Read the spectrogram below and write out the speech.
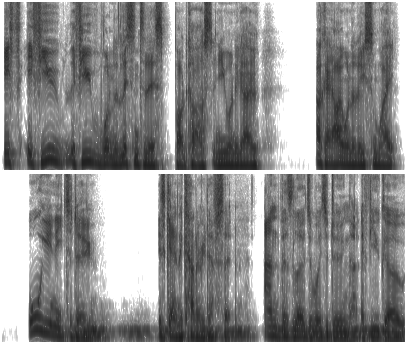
If if you if you want to listen to this podcast and you want to go, okay, I want to lose some weight, all you need to do is getting a calorie deficit. And there's loads of ways of doing that. If you go,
